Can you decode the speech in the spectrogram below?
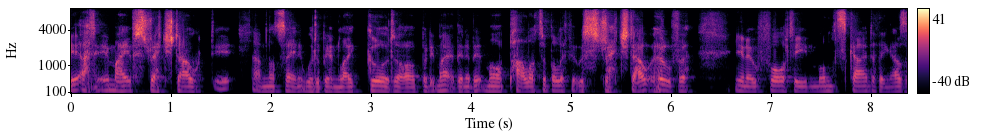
it, it might have stretched out. It, I'm not saying it would have been like good, or but it might have been a bit more palatable if it was stretched out over, you know, 14 months kind of thing, as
